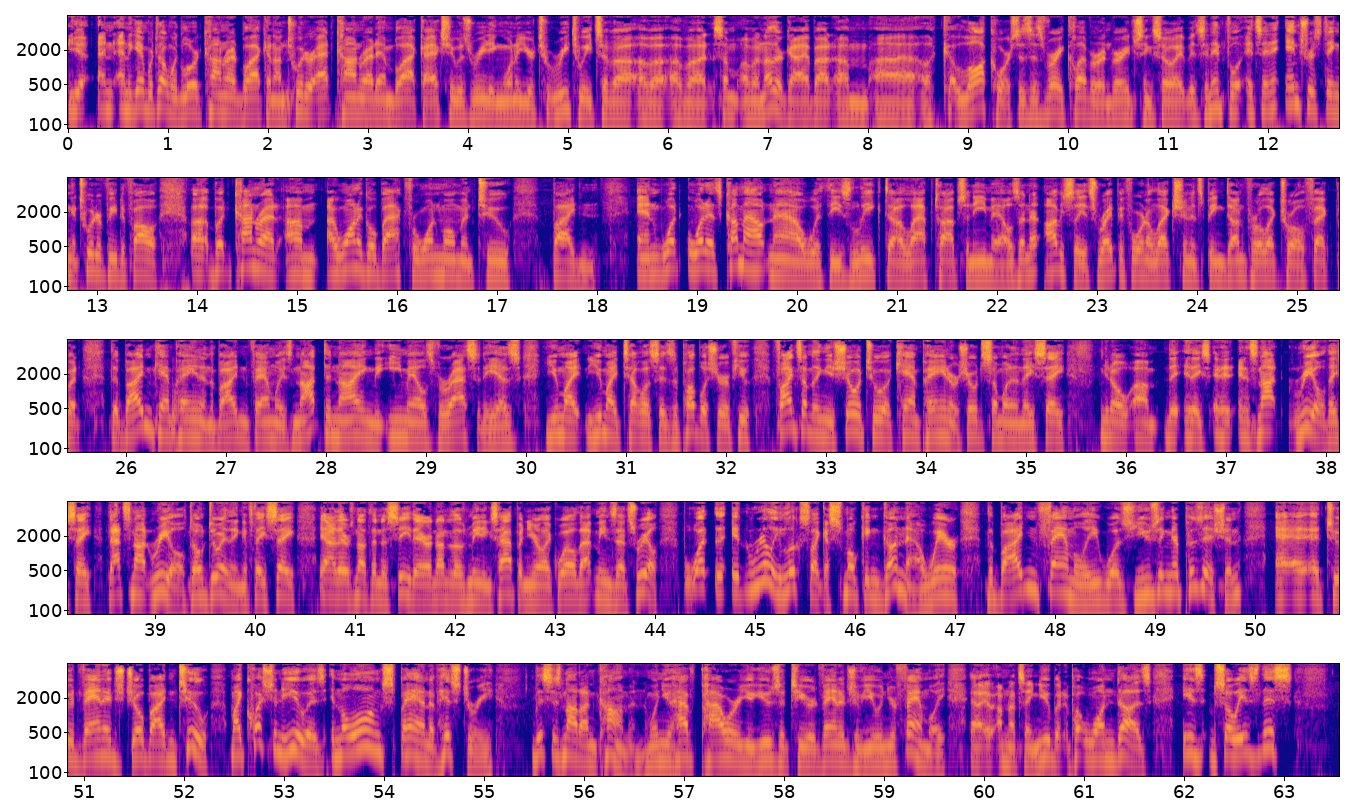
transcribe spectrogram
Yeah, and, and again, we're talking with Lord Conrad Black, and on Twitter at Conrad M Black. I actually was reading one of your t- retweets of a, of a, of a, some of another guy about um, uh, law courses. It's very clever and very interesting. So it's an influ- it's an interesting Twitter feed to follow. Uh, but Conrad, um, I want to go back for one moment to Biden. And what, what has come out now with these leaked uh, laptops and emails, and obviously it's right before an election, it's being done for electoral effect, but the Biden campaign and the Biden family is not denying the email's veracity, as you might you might tell us as a publisher. If you find something, you show it to a campaign or show it to someone, and they say, you know, um, they, they and, it, and it's not real, they say that's not real. Don't do anything. If they say, yeah, there's nothing to see there, none of those meetings happen, you're like, well, that means that's real. But what it really looks like a smoking gun now, where the Biden family was using their position uh, uh, to advantage Joe Biden too. My question to you is in the long span of history, this is not uncommon. When you have power, you use it to your advantage of you and your family. Uh, I'm not saying you, but but one does. Is so? Is this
